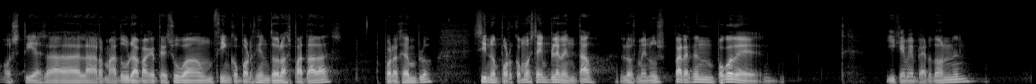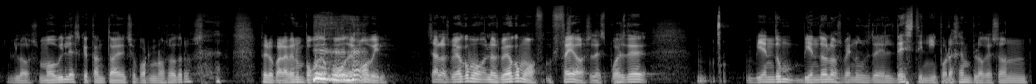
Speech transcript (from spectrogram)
hostias a la armadura para que te suba un 5% las patadas, por ejemplo, sino por cómo está implementado. Los menús parecen un poco de... Y que me perdonen los móviles que tanto han hecho por nosotros, pero parecen un poco de juego de móvil. O sea, los veo como, los veo como feos después de viendo, viendo los menús del Destiny, por ejemplo, que son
